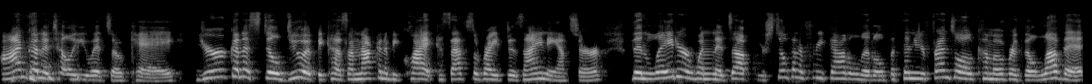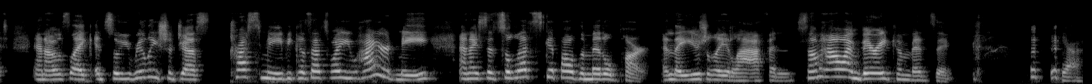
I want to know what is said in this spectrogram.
I'm going to tell you it's okay. You're going to still do it because I'm not going to be quiet because that's the right design answer. Then later, when it's up, you're still going to freak out a little, but then your friends will come over. They'll love it. And I was like, and so you really should just trust me because that's why you hired me. And I said, so let's skip all the middle part. And they usually laugh. And somehow I'm very convincing. yeah,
